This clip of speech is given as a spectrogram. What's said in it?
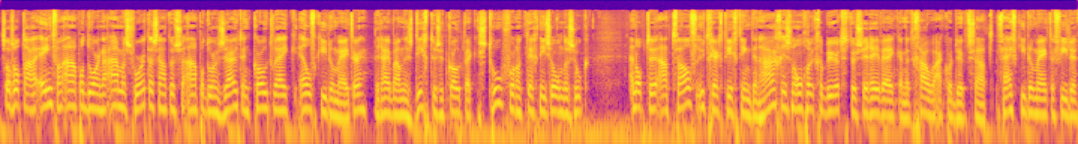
Zoals op de A1 van Apeldoorn naar Amersfoort. Daar staat tussen Apeldoorn-Zuid en Kootwijk 11 kilometer. De rijbaan is dicht tussen Kootwijk en Stroe voor een technisch onderzoek. En op de A12 Utrecht richting Den Haag is een ongeluk gebeurd. Tussen Reewijk en het Gouwe Aquaduct staat 5 kilometer file.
